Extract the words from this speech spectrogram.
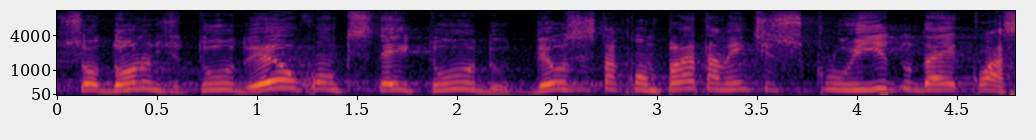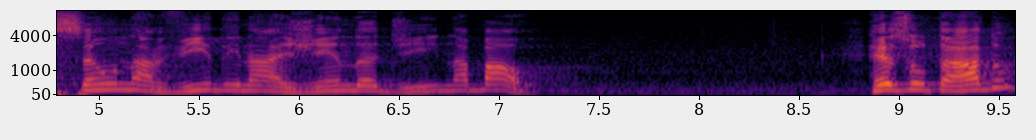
sou dono de tudo, eu conquistei tudo. Deus está completamente excluído da equação na vida e na agenda de Nabal. Resultado:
